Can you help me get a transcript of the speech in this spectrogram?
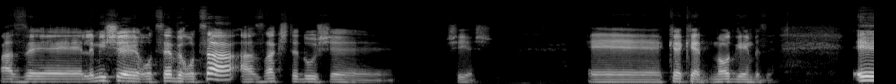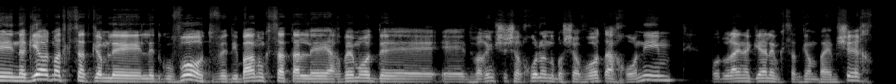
אז אה, למי שרוצה ורוצה, אז רק שתדעו ש... שיש. אה, כן, כן, מאוד גאים בזה. אה, נגיע עוד מעט קצת גם לתגובות, ודיברנו קצת על אה, הרבה מאוד אה, דברים ששלחו לנו בשבועות האחרונים, ועוד אולי נגיע אליהם קצת גם בהמשך.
